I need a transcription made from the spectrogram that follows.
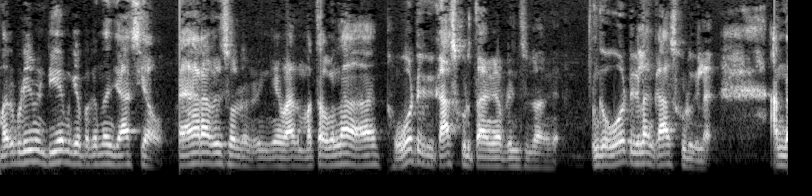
மறுபடியும் டிஎம்கே பக்கம் தான் ஜாஸ்தியாகும் நேராகவே சொல்கிறேன் நீங்கள் மற்றவங்கலாம் ஓட்டுக்கு காசு கொடுத்தாங்க அப்படின்னு சொல்லுவாங்க. இங்கே ஓட்டுக்கெல்லாம் காசு கொடுக்கல. அந்த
